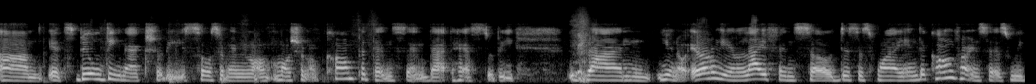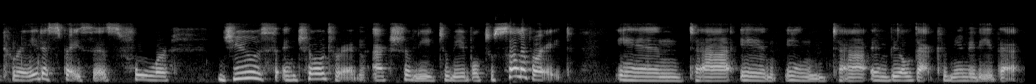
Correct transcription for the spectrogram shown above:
um, it's building actually social and emotional competence, and that has to be done, you know, early in life. And so this is why in the conferences we create spaces for youth and children actually to be able to celebrate and uh, and and, uh, and build that community that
